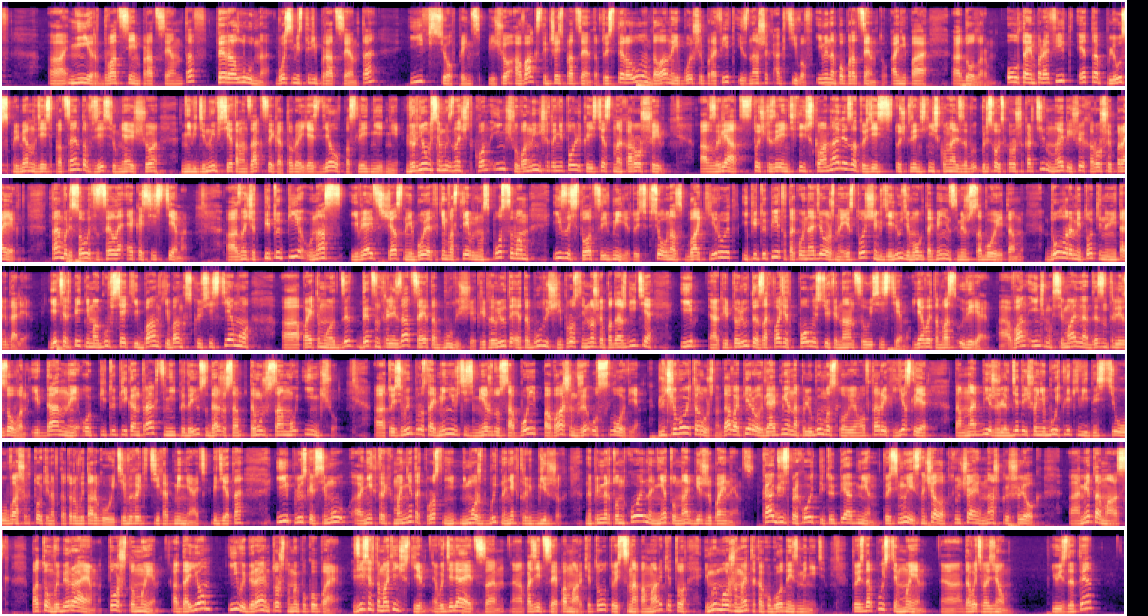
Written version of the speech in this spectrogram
NIR 27%, Terra Luna 83%, и все, в принципе, еще AVAX 36%. То есть Terra Luna дала наибольший профит из наших активов, именно по проценту, а не по а, долларам. All-time профит это плюс примерно 10%. Здесь у меня еще не введены все транзакции, которые я сделал в последние дни. Вернемся мы, значит, к OneInch. OneInch это не только, естественно, хороший а взгляд с точки зрения технического анализа, то здесь с точки зрения технического анализа вырисовывается хорошая картина, но это еще и хороший проект. Там вырисовывается целая экосистема. А, значит, P2P у нас является сейчас наиболее таким востребованным способом из-за ситуации в мире. То есть все у нас блокирует, и P2P это такой надежный источник, где люди могут обмениваться между собой там долларами, токенами и так далее. Я терпеть не могу всякие банки, банковскую систему, а, поэтому децентрализация это будущее, криптовалюта это будущее, и просто немножко подождите, и а, криптовалюта захватит полностью финансовую систему. Я в этом вас уверяю. А, OneInch максимально децентрализован, и данные о P2P контракте не передаются даже сам, тому же самому инчу. А, то есть вы просто обмениваетесь между собой по вашим же условиям. Для чего это нужно? Да, во-первых, для обмена по любым условиям. Во-вторых, если там на бирже или где-то еще не будет ликвидности у ваших токенов, которые вы торгуете, вы хотите их обменять где-то. И плюс ко всему, а, некоторых монеток просто не, не может быть на некоторых биржах. Например, тонкоина нету на бирже Binance. Как здесь проходит P2P обмен? То есть мы сначала подключаем наш кошелек а, MetaMask, потом выбираем то, что мы отдаем, и выбираем то, что мы покупаем. Здесь автоматически выделяется а, позиция по маркету, то есть цена по маркету, и мы можем это как угодно изменить. То есть, допустим, мы, а, давайте возьмем USDT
